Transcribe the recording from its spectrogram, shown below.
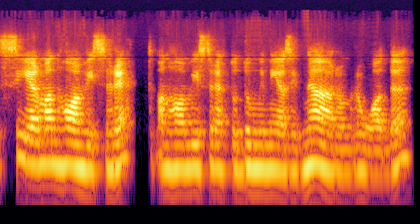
ser man har en viss rätt, man har en viss rätt att dominera sitt närområde.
